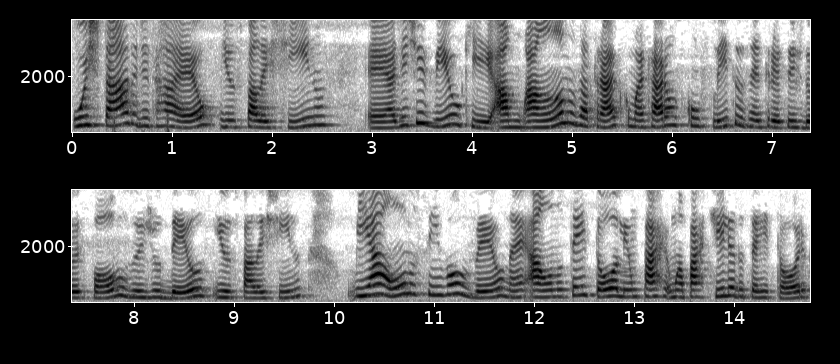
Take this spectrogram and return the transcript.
o Estado de Israel e os palestinos, é, a gente viu que há, há, anos atrás começaram os conflitos entre esses dois povos, os judeus e os palestinos, e a ONU se envolveu, né? A ONU tentou ali um par, uma partilha do território,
